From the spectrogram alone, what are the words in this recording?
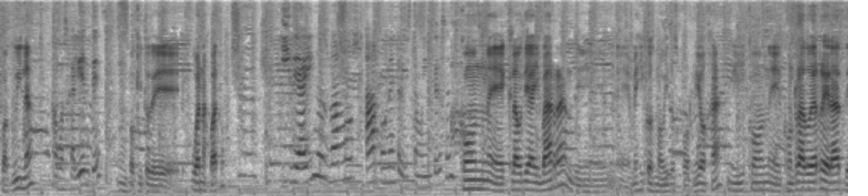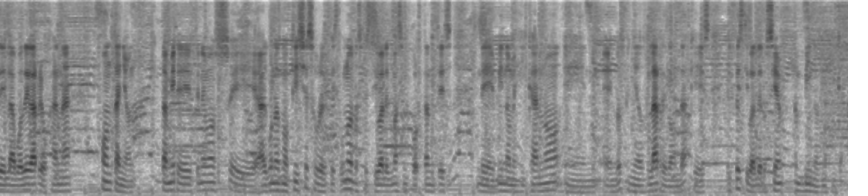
Coahuila, Aguascalientes. un poquito de Guanajuato, Y de ahí nos vamos a una entrevista muy interesante. con eh, Claudia Ibarra de eh, Méxicos Movidos por Rioja y con eh, Conrado Herrera de la bodega riojana Ontañón. También eh, tenemos eh, algunas noticias sobre el uno de los festivales más importantes de vino mexicano en, en los Peñados La Redonda, que es el Festival de los 100 Vinos Mexicanos.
